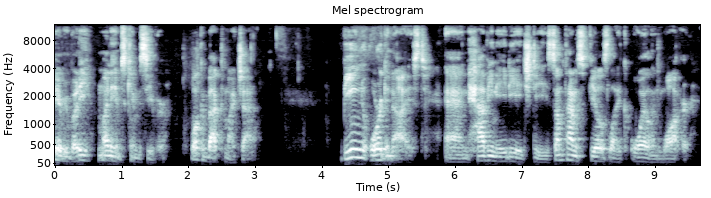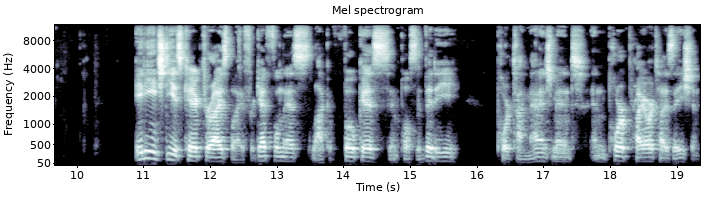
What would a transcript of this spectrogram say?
Hey everybody, my name is Kim Seaver. Welcome back to my channel. Being organized and having ADHD sometimes feels like oil and water. ADHD is characterized by forgetfulness, lack of focus, impulsivity, poor time management, and poor prioritization.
